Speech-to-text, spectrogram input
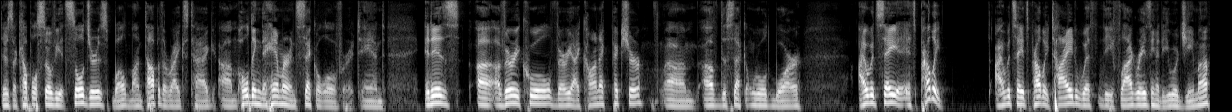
there's a couple Soviet soldiers, well, on top of the Reichstag, um, holding the hammer and sickle over it. And it is a, a very cool, very iconic picture um, of the Second World War. I would say it's probably, I would say it's probably tied with the flag raising at Iwo Jima,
